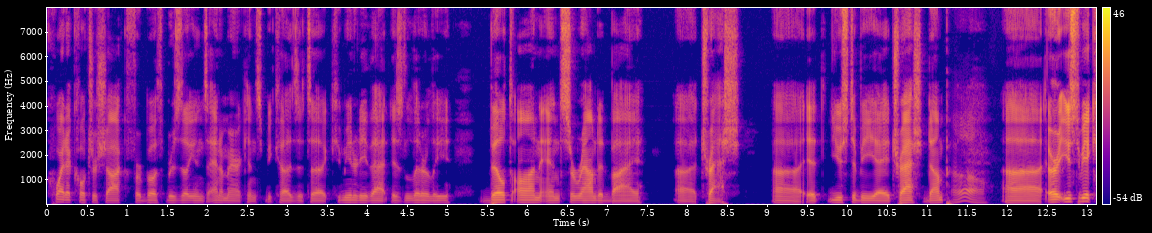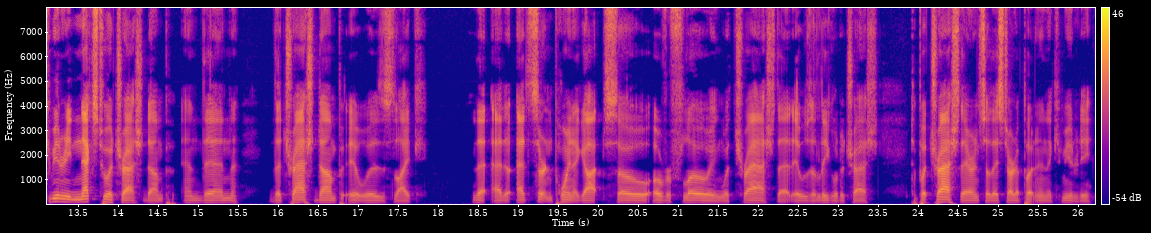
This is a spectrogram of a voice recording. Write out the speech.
quite a culture shock for both Brazilians and Americans because it's a community that is literally built on and surrounded by uh, trash. Uh, it used to be a trash dump Oh. uh, or it used to be a community next to a trash dump, and then the trash dump it was like that at at a certain point it got so overflowing with trash that it was illegal to trash to put trash there, and so they started putting it in the community,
